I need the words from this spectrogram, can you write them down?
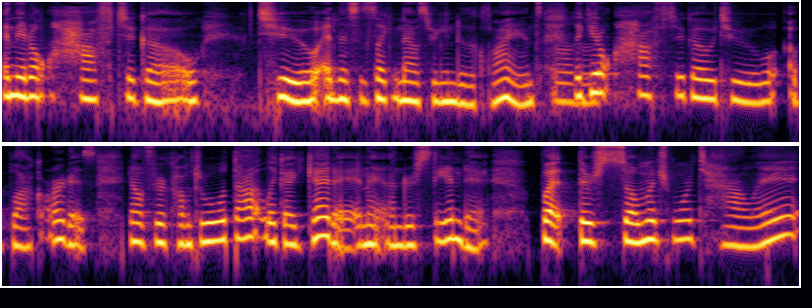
And they don't have to go to and this is like now speaking to the clients, like uh-huh. you don't have to go to a black artist. Now if you're comfortable with that, like I get it and I understand it. But there's so much more talent.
